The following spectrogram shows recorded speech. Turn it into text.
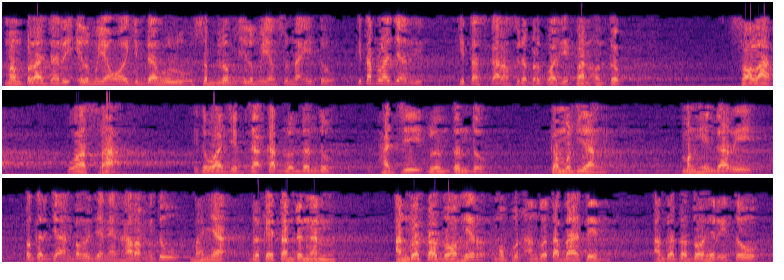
mempelajari ilmu yang wajib dahulu sebelum ilmu yang sunnah itu kita pelajari kita sekarang sudah berkewajiban untuk sholat puasa itu wajib zakat belum tentu haji belum tentu kemudian menghindari pekerjaan-pekerjaan yang haram itu banyak berkaitan dengan anggota dohir maupun anggota batin anggota dohir itu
